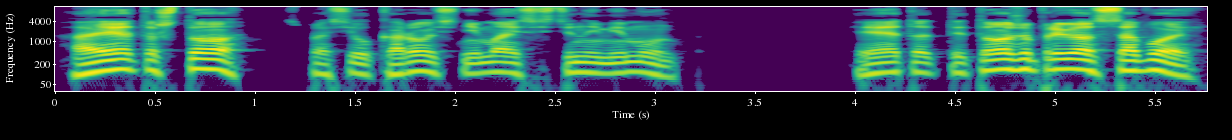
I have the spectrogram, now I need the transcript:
«А это что?» — спросил король, снимая со стены мимун. «Это ты тоже привез с собой?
